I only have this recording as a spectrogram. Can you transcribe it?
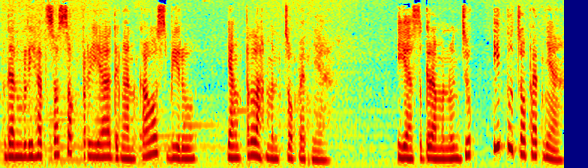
dan melihat sosok pria dengan kaos biru yang telah mencopetnya. Ia segera menunjuk, "Itu copetnya."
